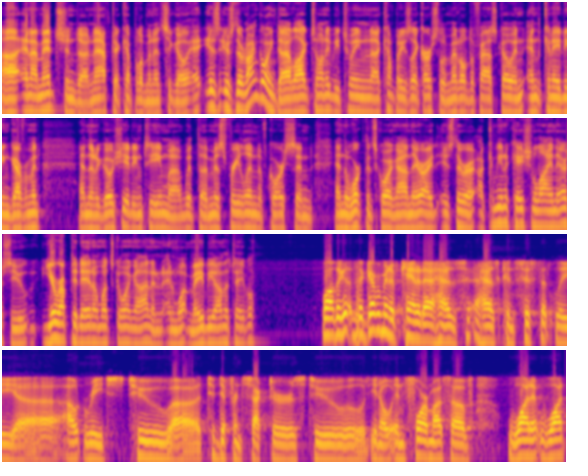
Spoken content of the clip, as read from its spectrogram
Uh, and I mentioned uh, NAFTA a couple of minutes ago. Is is there an ongoing dialogue, Tony, between uh, companies like ArcelorMittal, Dofasco, and, and the Canadian government? and the negotiating team uh, with uh, Ms. Freeland, of course, and, and the work that's going on there. Is there a, a, communication line there so you, you're up to date on what's going on and, and what may be on the table? Well, the, the government of Canada has has consistently uh, outreached to uh, to different sectors to you know inform us of what it, what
